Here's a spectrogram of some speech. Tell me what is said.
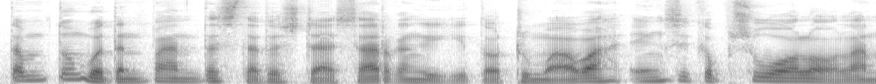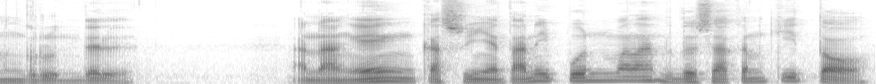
temtu boten pantes dados dasar kangge kita dumawah ing sikep suwala lan grundel. Ananging kasunyatanipun malah ndadosaken kita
